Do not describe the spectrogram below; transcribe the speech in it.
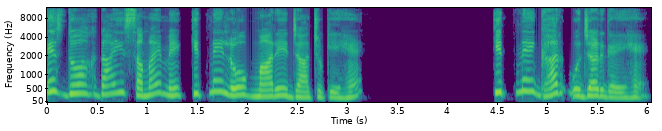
इस दुखदायी समय में कितने लोग मारे जा चुके हैं? कितने घर उजड़ गए हैं?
